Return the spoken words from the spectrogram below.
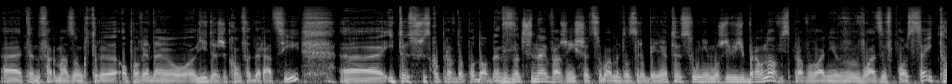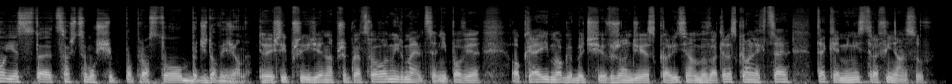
e, ten farmazon, który opowiadają liderzy Konfederacji. I to jest wszystko prawdopodobne. To znaczy najważniejsze, co mamy do zrobienia, to jest uniemożliwić Braunowi sprawowanie władzy w Polsce i to jest coś, co musi po prostu być dowiezione. To jeśli przyjdzie na przykład Sławomir Mencen i powie, ok, mogę być w rządzie z Koalicją Obywatelską, ale chcę tekę ministra finansów.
